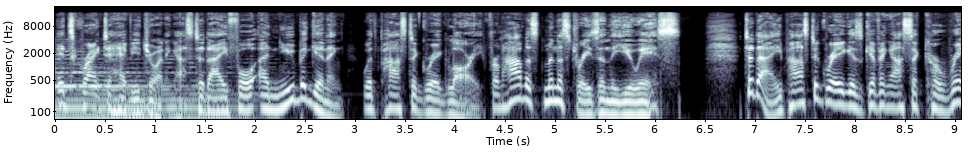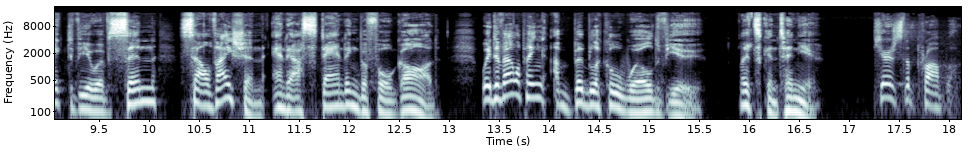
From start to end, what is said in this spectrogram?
It's great to have you joining us today for A New Beginning with Pastor Greg Laurie from Harvest Ministries in the US. Today, Pastor Greg is giving us a correct view of sin, salvation, and our standing before God. We're developing a biblical worldview. Let's continue. Here's the problem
